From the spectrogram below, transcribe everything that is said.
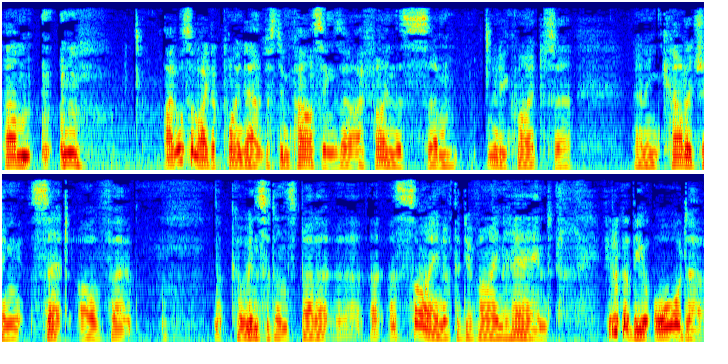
Um, I'd also like to point out, just in passing, that I find this um, really quite uh, an encouraging set of, uh, not coincidence, but a, a, a, sign of the divine hand. You look at the order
